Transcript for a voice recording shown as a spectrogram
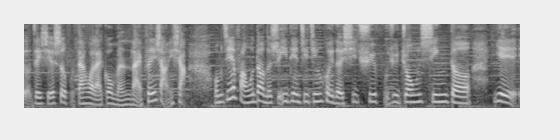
的这些社福单位来跟我们来分享一下。我们今天访问到的是伊甸基金会的西区辅具中心的叶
